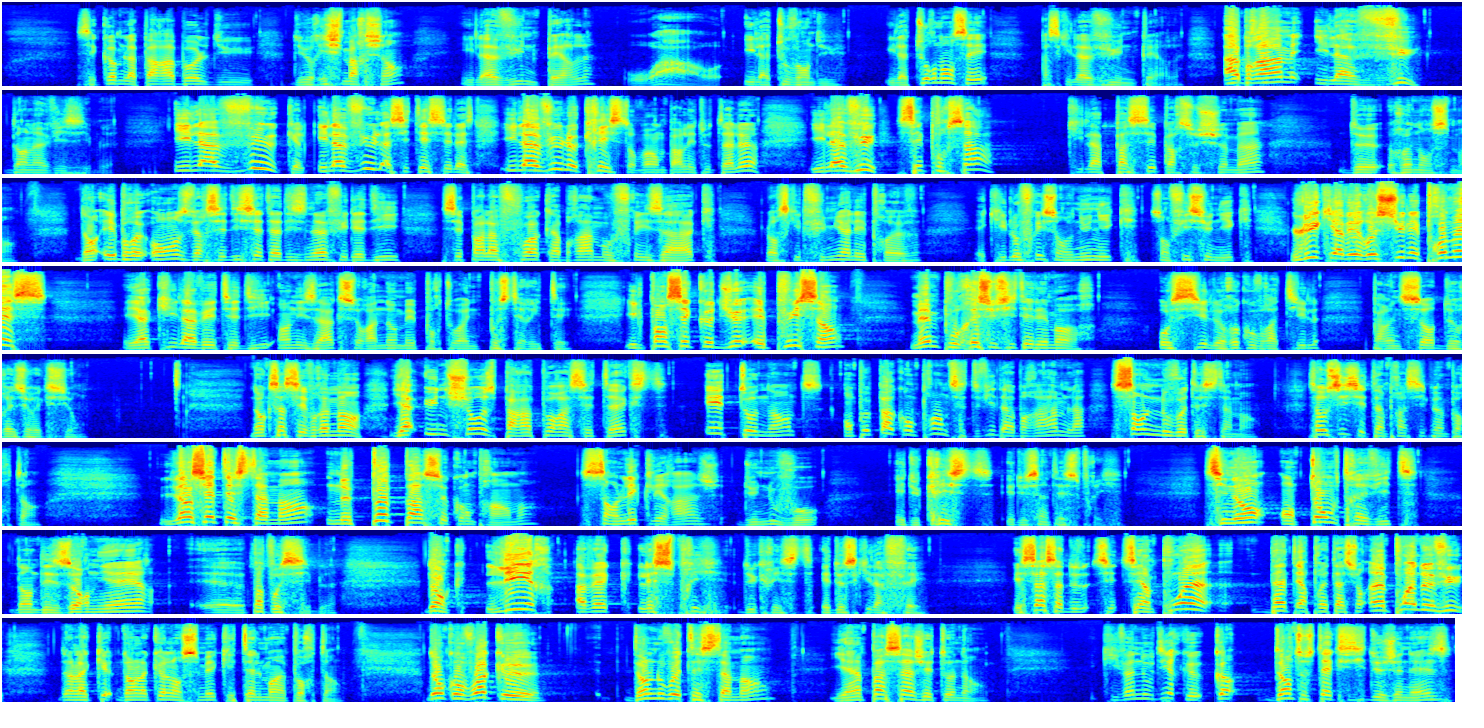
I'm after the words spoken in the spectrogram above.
C'est comme la parabole du, riche marchand. Il a vu une perle. Waouh Il a tout vendu. Il a tout renoncé parce qu'il a vu une perle. Abraham, il a vu dans l'invisible. Il a vu, il a vu la cité céleste. Il a vu le Christ. On va en parler tout à l'heure. Il a vu. C'est pour ça qu'il a passé par ce chemin de renoncement. Dans Hébreu 11, versets 17 à 19, il est dit, c'est par la foi qu'Abraham offrit Isaac lorsqu'il fut mis à l'épreuve et qu'il offrit son unique, son fils unique, lui qui avait reçu les promesses et à qui il avait été dit, en Isaac sera nommé pour toi une postérité. Il pensait que Dieu est puissant, même pour ressusciter les morts. Aussi le recouvra-t-il par une sorte de résurrection. Donc ça c'est vraiment, il y a une chose par rapport à ces textes, étonnante. On ne peut pas comprendre cette vie d'Abraham là sans le Nouveau Testament. Ça aussi, c'est un principe important. L'Ancien Testament ne peut pas se comprendre sans l'éclairage du Nouveau et du Christ et du Saint-Esprit. Sinon, on tombe très vite dans des ornières euh, pas possibles. Donc, lire avec l'Esprit du Christ et de ce qu'il a fait. Et ça c'est un point d'interprétation, un point de vue dans, laquelle, on se met qui est tellement important. Donc on voit que dans le Nouveau Testament, il y a un passage étonnant qui va nous dire que dans ce texte ici de Genèse,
